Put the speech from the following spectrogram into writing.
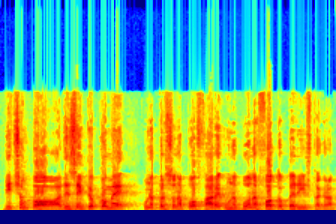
Dici un po', ad esempio, come una persona può fare una buona foto per Instagram.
